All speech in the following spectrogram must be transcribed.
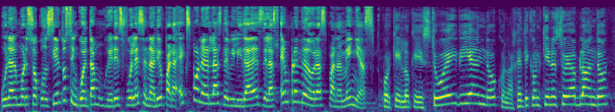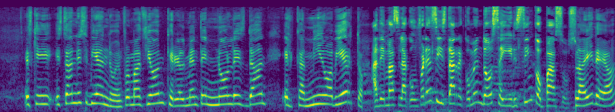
Un almuerzo con 150 mujeres fue el escenario para exponer las debilidades de las emprendedoras panameñas. Porque lo que estoy viendo con la gente con quien estoy hablando es que están recibiendo información que realmente no les dan el camino abierto. Además, la conferencista recomendó seguir cinco pasos. La idea,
